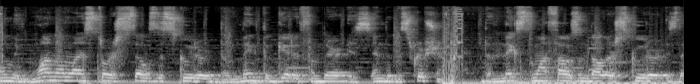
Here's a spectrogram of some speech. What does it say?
Only one online store sells the scooter, the link to get it from there is in the description. The next $1000 scooter is the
